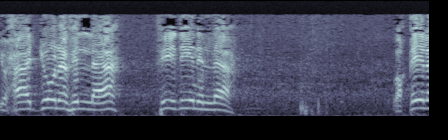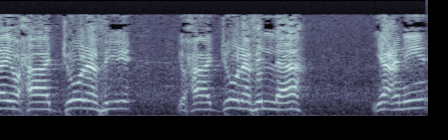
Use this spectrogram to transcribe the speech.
يحاجون في الله في دين الله. وقيل يحاجون في يحاجون في الله يعني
